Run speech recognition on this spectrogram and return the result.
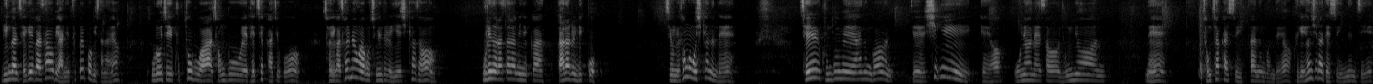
민간 재개발 사업이 아닌 특별법이잖아요. 오로지 국토부와 정부의 대책 가지고 저희가 설명하고 주민들을 이해시켜서 우리나라 사람이니까 나라를 믿고 지금 성공을 시켰는데 제일 궁금해하는 건 이제 시기예요. 5년에서 6년에 정착할 수 있다는 건데요. 그게 현실화될 수 있는지.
